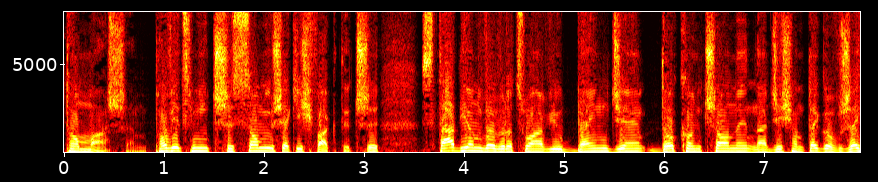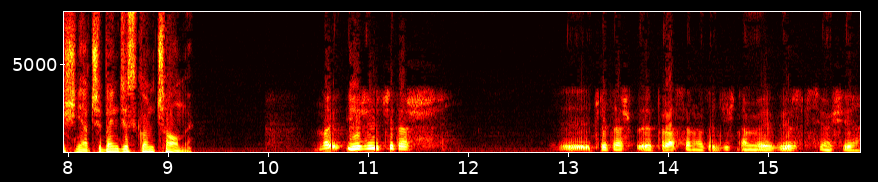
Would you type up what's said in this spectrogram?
Tomaszem? Powiedz mi, czy są już jakieś fakty? Czy stadion we Wrocławiu będzie dokończony na 10 września? Czy będzie skończony? No jeżeli czytasz y, czytasz e, prasę, no to gdzieś tam e, rozpisują się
